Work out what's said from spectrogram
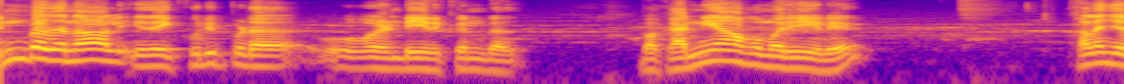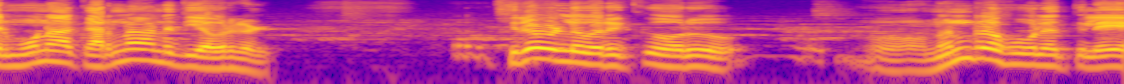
என்பதனால் இதை குறிப்பிட வேண்டியிருக்கின்றது. இப்போ கன்னியாகுமரியிலே கலைஞர் மூனா கருணாநிதி அவர்கள் திருவள்ளுவருக்கு ஒரு நின்ற கோலத்திலே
